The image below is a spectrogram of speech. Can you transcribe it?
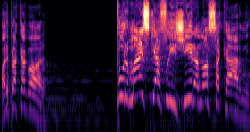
Olhe para cá agora. Por mais que afligir a nossa carne,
